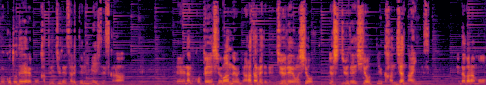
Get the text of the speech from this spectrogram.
ぶことでもう勝手に充電されているイメージですから、えー、なんかこうペンシル1のように改めてね、充電をしよう。よし、充電しようっていう感じじゃないんです。だからも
